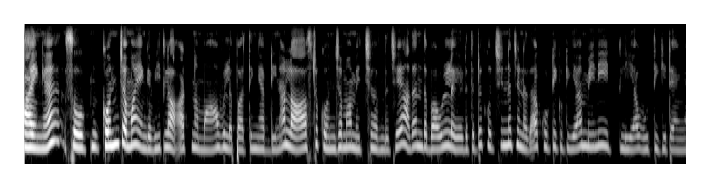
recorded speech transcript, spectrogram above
ஹாய்ங்க. ஸோ கொஞ்சமாக எங்கள் வீட்டில் ஆட்டின மாவில் பார்த்தீங்க அப்படின்னா, லாஸ்ட்டு கொஞ்சமாக மிச்சம் இருந்துச்சு. அதை இந்த பவுலில் எடுத்துட்டு கு சின்ன சின்னதாக குட்டி குட்டியாக மினி இட்லியாக ஊற்றிக்கிட்டேங்க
